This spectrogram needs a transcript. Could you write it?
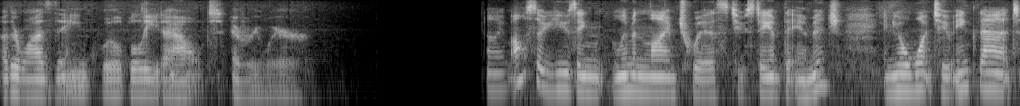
Otherwise the ink will bleed out everywhere. I'm also using lemon lime twist to stamp the image and you'll want to ink that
